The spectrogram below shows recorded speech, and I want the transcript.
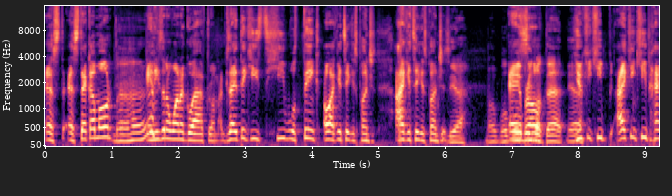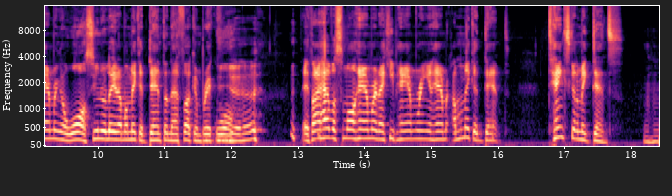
Az- Azteca mode, uh-huh. and he's going to want to go after him because I think he's he will think, oh, I can take his punches, I can take his punches. yeah. We'll, we'll, Hey, we'll bro, about that. Yeah. you can keep. I can keep hammering a wall. Sooner or later, I'm gonna make a dent on that fucking brick wall. Yeah. If I have a small hammer and I keep hammering and hammering, I'm gonna make a dent. Tank's gonna make dents. Mm-hmm.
